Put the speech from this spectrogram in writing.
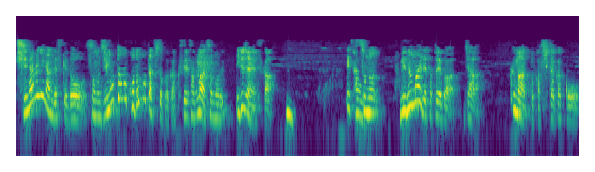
ちなみになんですけど、その地元の子供たちとか学生さん、まあその、いるじゃないですか。うんで、はいその、目の前で例えば、じゃあ、熊とか鹿がこ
